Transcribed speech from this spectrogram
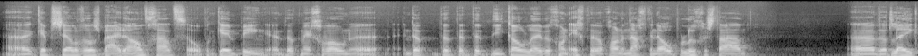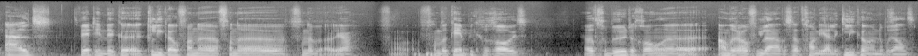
Eh, ik heb het zelf wel eens bij de hand gehad op een camping. eh, dat men gewoon, dat, dat, dat, dat- die kolen hebben gewoon echt gewoon een nacht in de open lucht gestaan. Dat leek uit. Het werd in de kliko van de, van de, van de, ja, van, van de camping gegooid. Wat gebeurde gewoon? eh, anderhalf uur later staat gewoon die hele kliko in de brand. En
